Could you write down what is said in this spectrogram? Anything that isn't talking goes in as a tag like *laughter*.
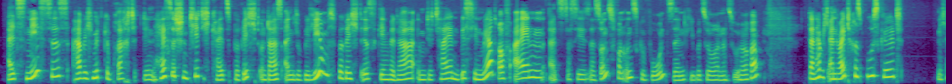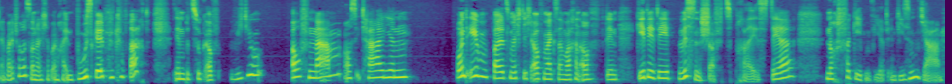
Als nächstes habe ich mitgebracht den hessischen Tätigkeitsbericht und da es ein Jubiläumsbericht ist, gehen wir da im Detail ein bisschen mehr drauf ein, als dass Sie das sonst von uns gewohnt sind, liebe Zuhörerinnen und Zuhörer. Dann habe ich ein weiteres Bußgeld, nicht ein weiteres, sondern ich habe noch ein Bußgeld *laughs* mitgebracht in Bezug auf Video Aufnahmen aus Italien. Und ebenfalls möchte ich aufmerksam machen auf den GDD Wissenschaftspreis, der noch vergeben wird in diesem Jahr.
